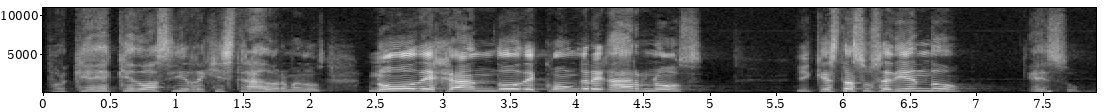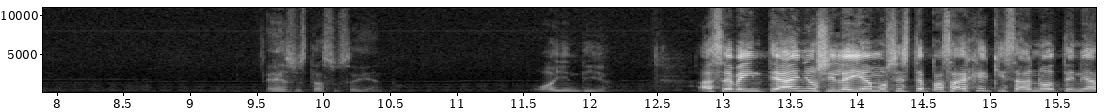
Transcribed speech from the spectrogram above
¿Por qué quedó así registrado, hermanos? no dejando de congregarnos. ¿Y qué está sucediendo? Eso. Eso está sucediendo. Hoy en día. Hace 20 años si leíamos este pasaje quizás no tenía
